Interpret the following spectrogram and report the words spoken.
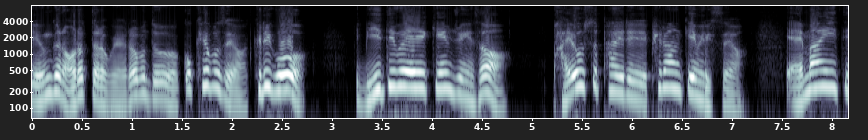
은근 어렵더라고요. 여러분도 꼭 해보세요. 그리고 미드웨이 게임 중에서 바이오스 파일이 필요한 게임이 있어요. midsio.zip라는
